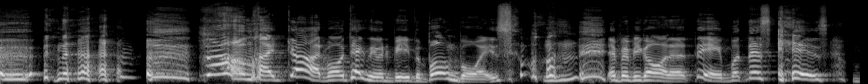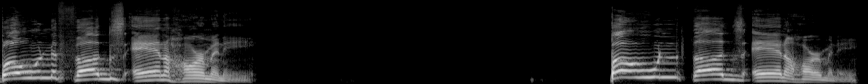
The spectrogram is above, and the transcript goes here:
Oh my god! Well, technically, it would be the Bone Boys mm-hmm. if we go on a thing. But this is Bone Thugs and Harmony. Bone Thugs and Harmony.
